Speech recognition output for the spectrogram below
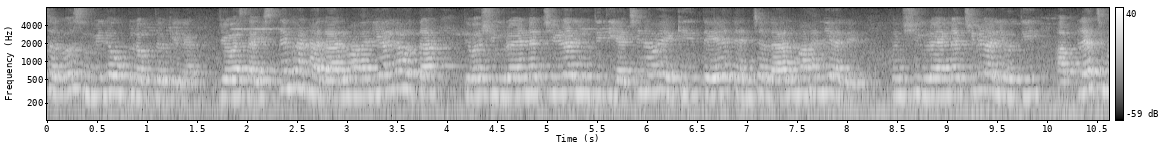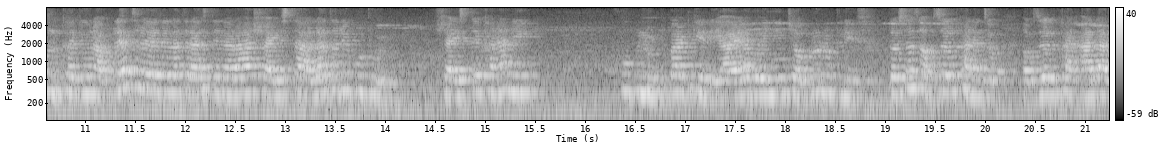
सर्व सुविधा उपलब्ध केल्या. जेव्हा साहित्य खाना लाल महाली आला होता तेव्हा शिवरायांना चीड आली होती. ती याची नव्हे की ते त्यांच्या लाल महाली आले. पण शिवरायांना चीड आली होती. आपल्याच मुलखात येऊन आपल्याच रयतेला त्रास देणारा हा शाहिस्ता आला तरी कुठून? शाहिस्ते खानाने खूप लुटपाट केली. आया बहिणींची अब्रू लुटली तसंच अफजल खानाचं अफजल खान आला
